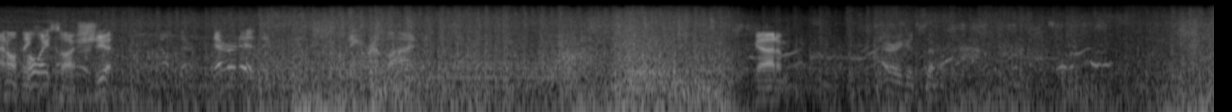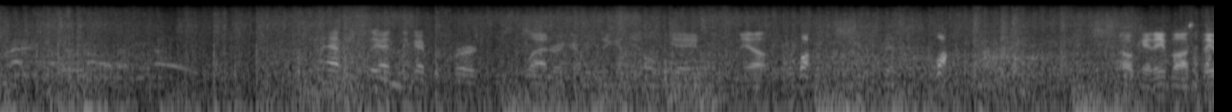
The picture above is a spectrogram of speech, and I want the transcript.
I don't think Oh, you wait, no, saw there- shit. No, there, there it is. It's running around behind us. Got him. Very good, stuff. I have to say, I think I prefer just splattering everything in the old game. Yeah. Fuck. Fuck. Okay, they've lost. They.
